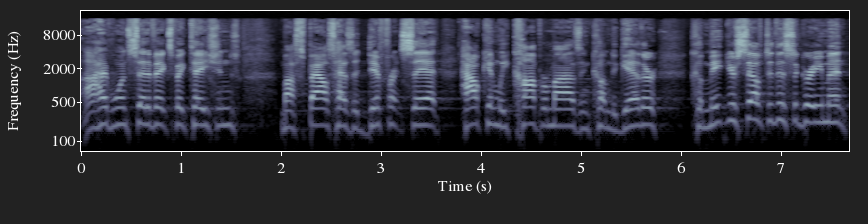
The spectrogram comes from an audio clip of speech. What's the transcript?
I have one set of expectations. My spouse has a different set. How can we compromise and come together? Commit yourself to this agreement,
